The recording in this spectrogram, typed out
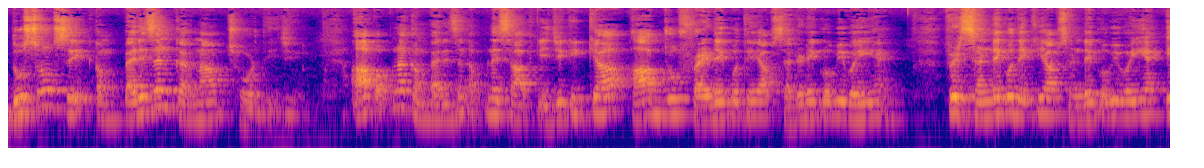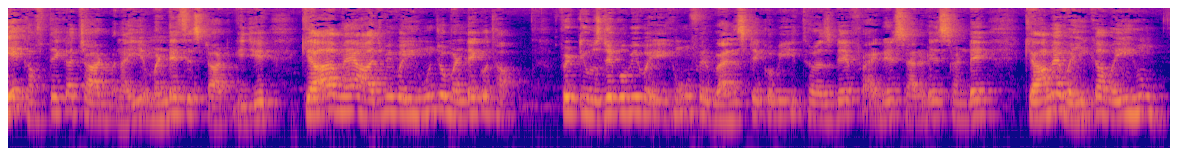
दूसरों से कंपैरिजन करना आप छोड़ दीजिए। आप अपना कंपैरिजन अपने साथ कीजिए कि क्या आप जो फ्राइडे को थे, आप सैटरडे को भी वही हैं? फिर संडे को देखिए, आप संडे को भी वही हैं? एक हफ़्ते का चार्ट बनाइए मंडे से स्टार्ट कीजिए। क्या मैं आज भी वही हूँ जो मंडे को था? फिर ट्यूसडे को भी वही हूँ, फिर वेंसडे को भी, थर्सडे, फ्राइडे, सैटरडे, संडे। क्या मैं वही का वही हूँ?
